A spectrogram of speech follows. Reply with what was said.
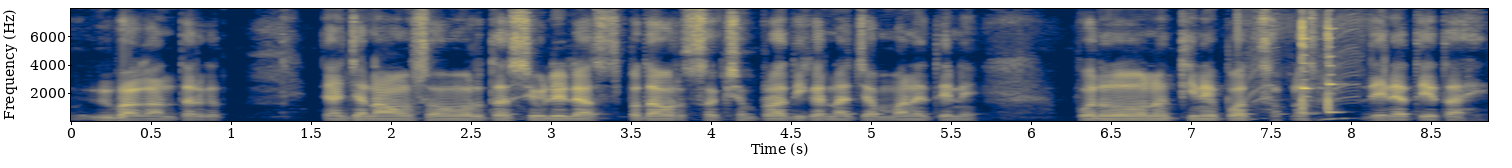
विभागांतर्गत त्यांच्या नावासमोर दर्शविलेल्या पदावर सक्षम प्राधिकरणाच्या मान्यतेने पदोन्नतीने पद स्थापना देण्यात येत आहे.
